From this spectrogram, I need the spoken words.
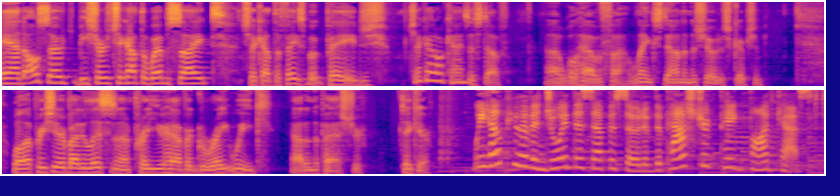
And also be sure to check out the website, check out the Facebook page, check out all kinds of stuff. Uh, we'll have uh, links down in the show description. Well, I appreciate everybody listening. I pray you have a great week out in the pasture. Take care. We hope you have enjoyed this episode of the Pastured Pig Podcast.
